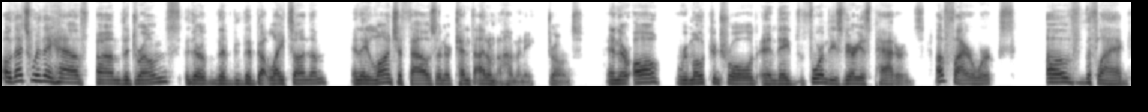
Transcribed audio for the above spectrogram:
Oh, that's where they have um, the drones. They're they've, they've got lights on them, and they launch a thousand or ten. I don't know how many drones, and they're all remote controlled, and they form these various patterns of fireworks, of the flag,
